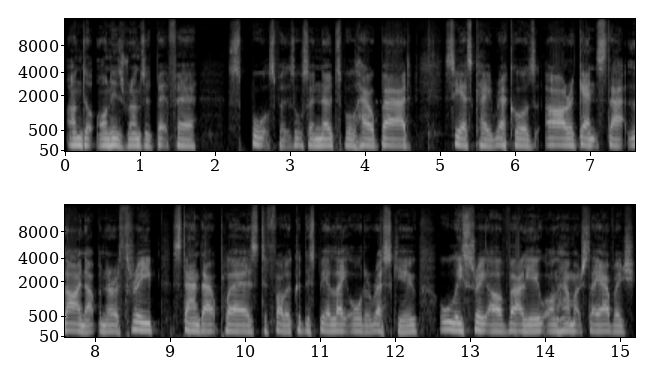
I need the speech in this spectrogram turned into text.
under on his runs with Betfair sports, but it's also notable how bad CSK records are against that lineup. And there are three standout players to follow. Could this be a late order rescue? All these three are value on how much they average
